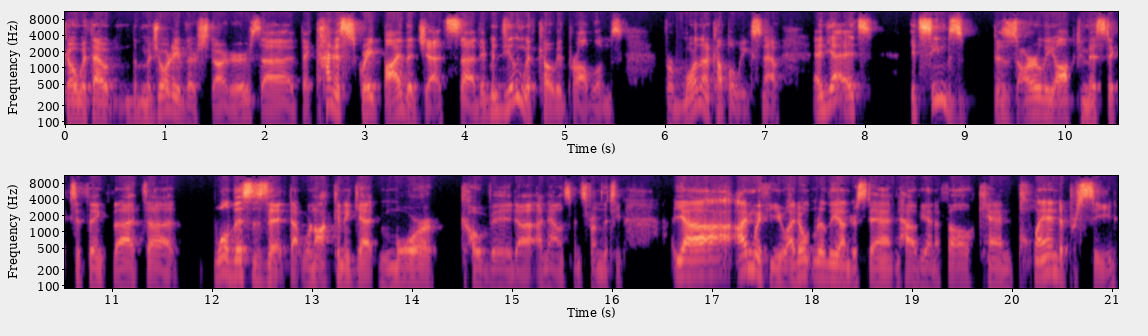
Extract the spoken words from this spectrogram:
go without the majority of their starters. Uh, they kind of scraped by the Jets. Uh, they've been dealing with COVID problems for more than a couple weeks now, and yeah, it's it seems bizarrely optimistic to think that uh, well, this is it. That we're not going to get more COVID uh, announcements from the team. Yeah, I'm with you. I don't really understand how the NFL can plan to proceed.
